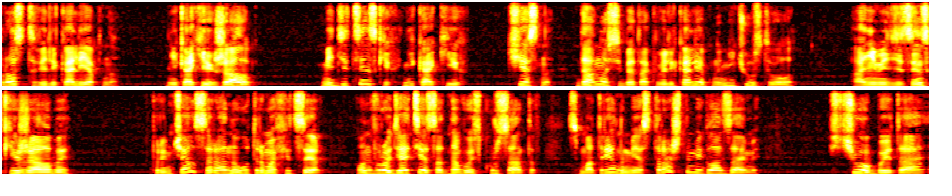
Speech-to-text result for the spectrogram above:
Просто великолепно. Никаких жалоб? Медицинских? Никаких. Честно, давно себя так великолепно не чувствовала. А не медицинские жалобы? Примчался рано утром офицер. Он вроде отец одного из курсантов. Смотрел на меня страшными глазами. С чего бы это, а?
